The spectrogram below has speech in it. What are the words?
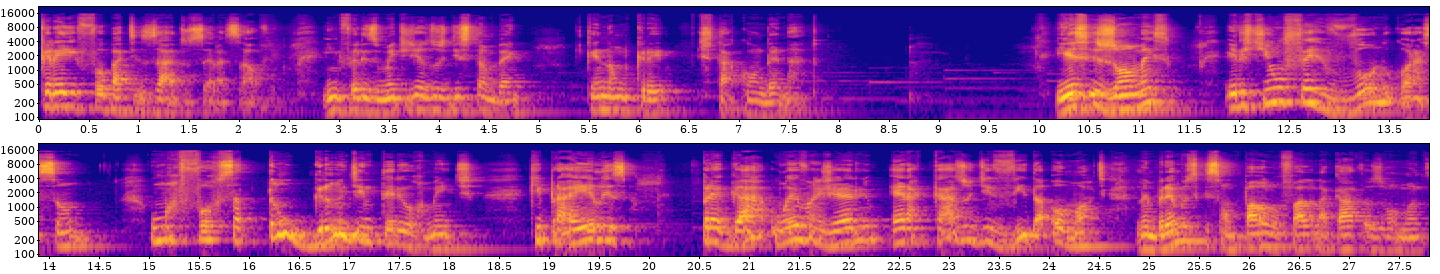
crê e for batizado será salvo. Infelizmente, Jesus diz também: quem não crê está condenado. E esses homens, eles tinham um fervor no coração, uma força tão grande interiormente, que para eles pregar o evangelho era caso de vida ou morte. Lembremos que São Paulo fala na carta aos Romanos:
